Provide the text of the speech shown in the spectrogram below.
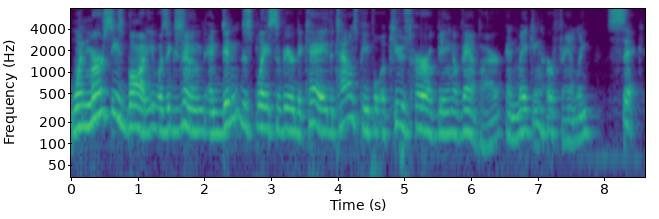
When Mercy's body was exhumed and didn't display severe decay, the townspeople accused her of being a vampire and making her family sick.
